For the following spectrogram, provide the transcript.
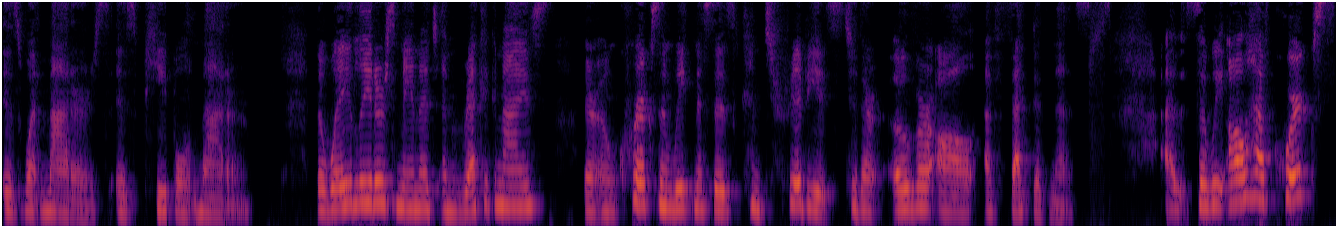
is what matters is people matter the way leaders manage and recognize their own quirks and weaknesses contributes to their overall effectiveness. Uh, so we all have quirks,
